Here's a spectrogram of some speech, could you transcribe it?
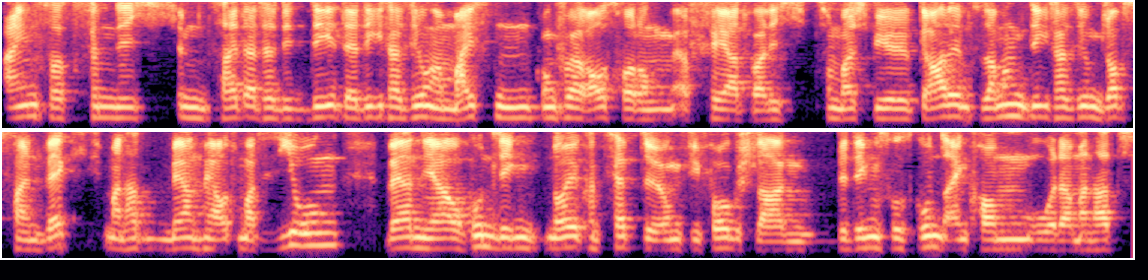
eins, was finde ich im Zeitalter der Digitalisierung am meisten irgendwo Herausforderungen erfährt, weil ich zum Beispiel gerade im Zusammenhang mit Digitalisierung Jobs fallen weg. Man hat mehr und mehr Automatisierung, werden ja auch grundlegend neue Konzepte irgendwie vorgeschlagen, bedingungsloses Grundeinkommen oder man hat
